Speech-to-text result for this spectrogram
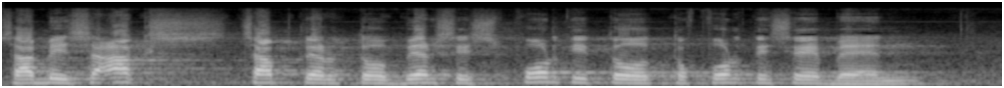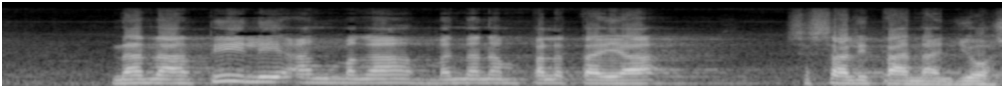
Sabi sa Acts chapter 2, verses 42 to 47, na natili ang mga mananampalataya sa salita ng Diyos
